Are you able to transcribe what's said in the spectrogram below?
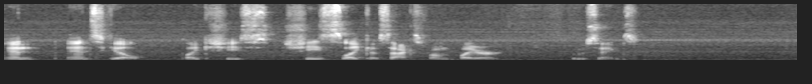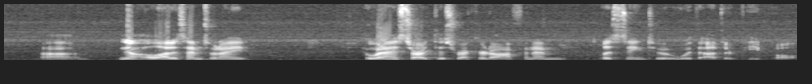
and and skill. Like she's she's like a saxophone player who sings. Um, you know, a lot of times when I when I start this record off and I'm listening to it with other people,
